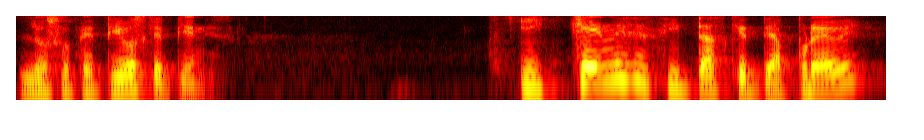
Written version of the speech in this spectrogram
los objetivos que tienes? ¿Y qué necesitas que te apruebe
